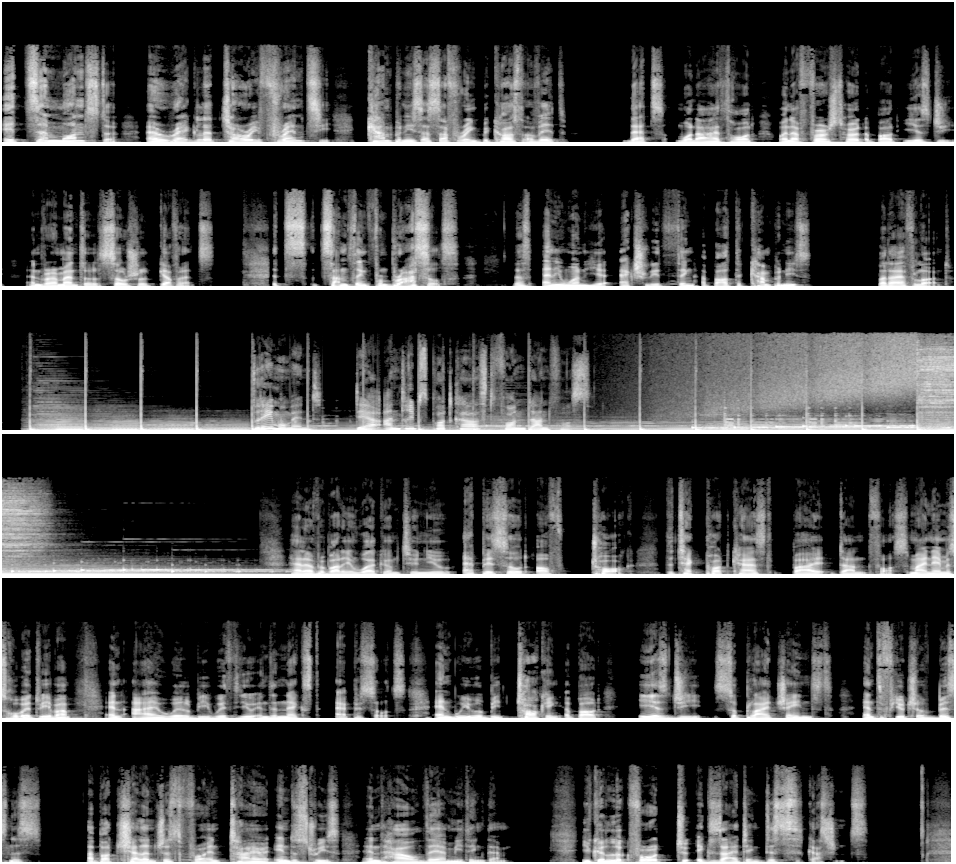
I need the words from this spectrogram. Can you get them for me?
It's a monster, a regulatory frenzy. Companies are suffering because of it. That's what I thought when I first heard about ESG, environmental social governance. It's something from Brussels. Does anyone here actually think about the companies? But I have learned. Drehmoment, der Antriebspodcast von Danfoss. Hello, everybody, and welcome to a new episode of Torque, the tech podcast by Danfoss. My name is Robert Weber, and I will be with you in the next episodes. And we will be talking about ESG, supply chains, and the future of business, about challenges for entire industries and how they are meeting them. You can look forward to exciting discussions.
